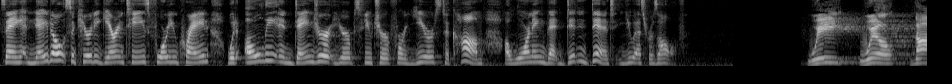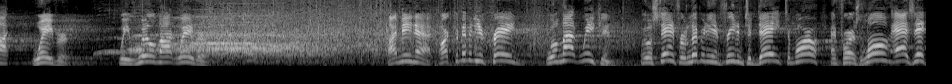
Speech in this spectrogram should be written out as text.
saying NATO security guarantees for Ukraine would only endanger Europe's future for years to come, a warning that didn't dent U.S. resolve. We will not waver. We will not waver. I mean that. Our commitment to Ukraine will not weaken. We will stand for liberty and freedom today, tomorrow, and for as long as it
